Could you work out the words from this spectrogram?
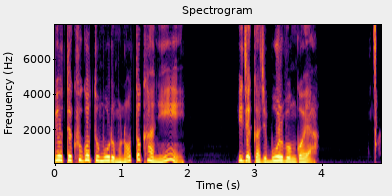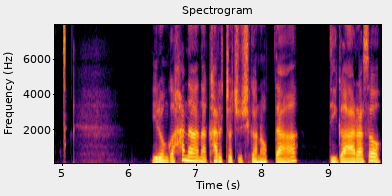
여태 그것도 모르면 어떡하니? 이제까지 뭘 본 거야? 이런 거 하나하나 가르쳐 줄 시간 없다. 네가 알아서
